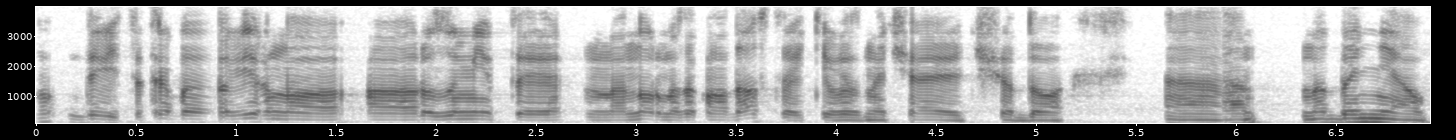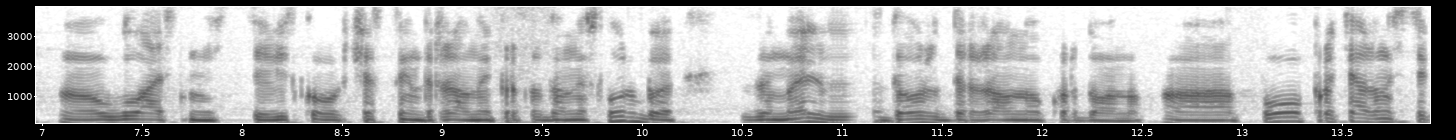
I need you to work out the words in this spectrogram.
Ну, дивіться, треба вірно розуміти норми законодавства, які визначають щодо надання е, у власність військових частин Державної прикордонної служби земель вздовж державного кордону. По протяжності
